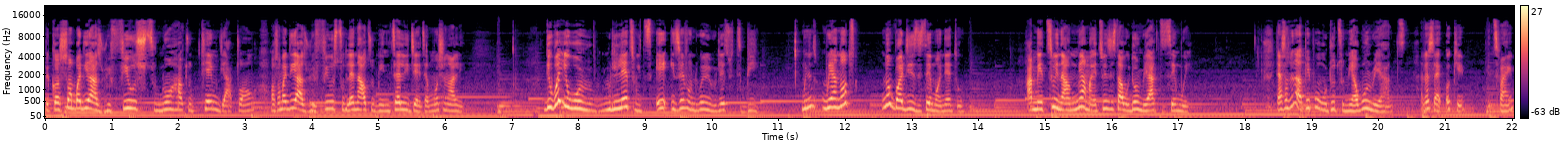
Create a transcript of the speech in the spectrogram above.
Because somebody has refused to know how to tame their tongue. Or somebody has refused to learn how to be intelligent emotionally. The way you will relate with a is different from the way you relate with b. We, need, we are not nobody is the same on earth o i'm a twin. And me and my twin sister we don't react the same way. There's something that people will do to me. I won't react I'm just like, okay, it's fine.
